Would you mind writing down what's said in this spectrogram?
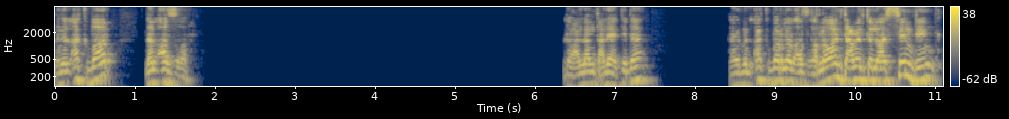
من الأكبر للأصغر. لو علمت عليها كده هي من الأكبر للأصغر. لو أنت عملت له ascending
